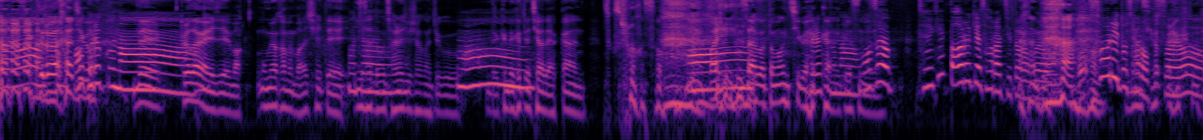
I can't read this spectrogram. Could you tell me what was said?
아, 들어가가지고 그랬구나. 네 그러다가 이제 막 오며 가면 마주칠 때 인사 맞아요. 너무 잘해주셔가지고 아. 네, 근데 그때 제가 약간 쑥스러워서 아. 빨리 인사하고 도망치고 약간 그랬구나. 그랬습니다. 맞아요. 되게 빠르게 사라지더라고요. 소리도 잘 없어요.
